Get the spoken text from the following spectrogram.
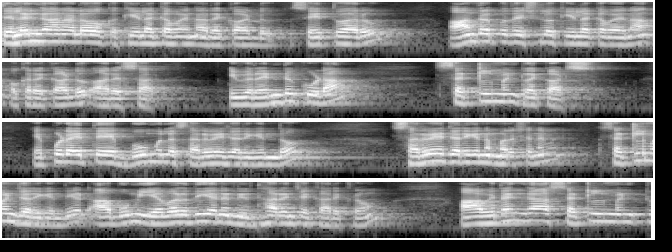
తెలంగాణలో ఒక కీలకమైన రికార్డు సేత్వారు ఆంధ్రప్రదేశ్లో కీలకమైన ఒక రికార్డు ఆర్ఎస్ఆర్. ఇవి రెండు కూడా సెటిల్మెంట్ రికార్డ్స్ ఎప్పుడైతే భూముల సర్వే జరిగిందో సర్వే జరిగిన మరుక్షణం సెటిల్మెంట్ జరిగింది. అంటే ఆ భూమి ఎవరిది అని నిర్ధారించే కార్యక్రమం. ఆ విధంగా సెటిల్మెంట్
